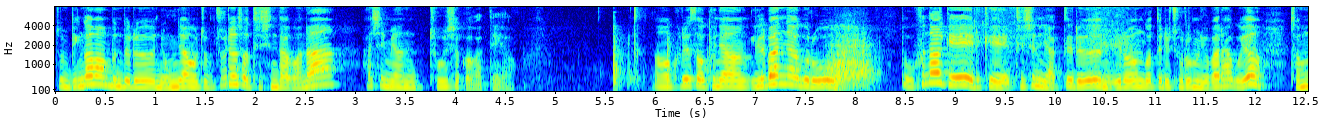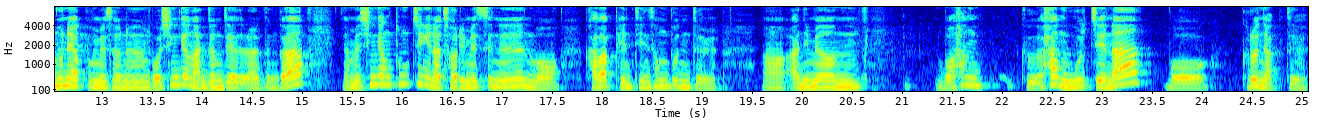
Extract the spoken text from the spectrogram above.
좀 민감한 분들은 용량을 좀 줄여서 드신다거나 하시면 좋으실 것 같아요. 어, 그래서 그냥 일반 약으로 또 흔하게 이렇게 드시는 약들은 이런 것들이 졸음을 유발하고요. 전문의 약품에서는 뭐 신경 안정제라든가 그다음에 신경 통증이나 저림에 쓰는 뭐 가바펜틴 성분들 어, 아니면 뭐 항 그 항우울제나 뭐 그런 약들.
